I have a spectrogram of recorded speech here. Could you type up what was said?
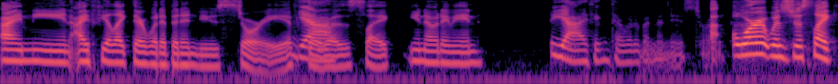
I mean, I feel like there would have been a news story if Yeah. there was like, you know what I mean? Yeah, I think there would have been a news story. Uh, Or it was just like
